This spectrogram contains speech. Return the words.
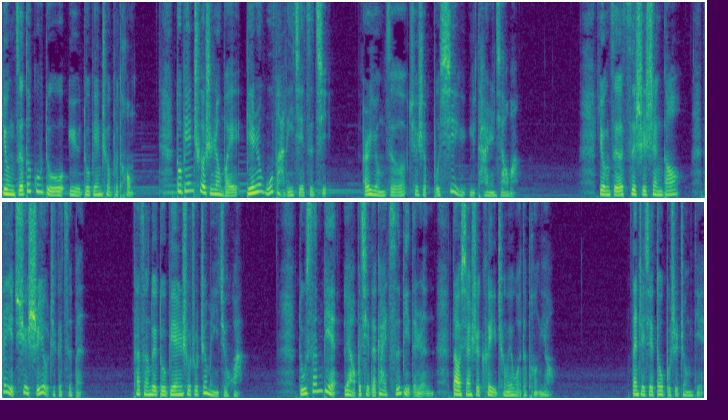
永泽的孤独与渡边彻不同，渡边彻是认为别人无法理解自己，而永泽却是不屑于与他人交往。永泽自视甚高，他也确实有这个资本。他曾对渡边说出这么一句话：“读三遍了不起的盖茨比的人，倒像是可以成为我的朋友。”但这些都不是重点，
